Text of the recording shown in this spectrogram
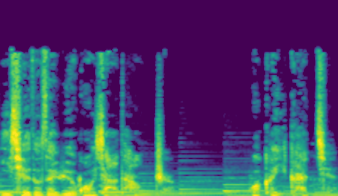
一切都在月光下躺着，我可以看见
